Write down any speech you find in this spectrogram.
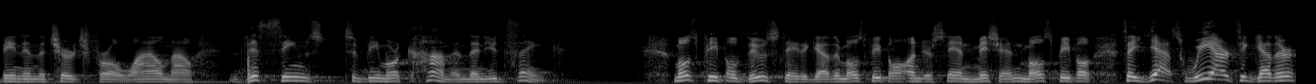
being in the church for a while now, this seems to be more common than you'd think. Most people do stay together. Most people understand mission. Most people say, yes, we are together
